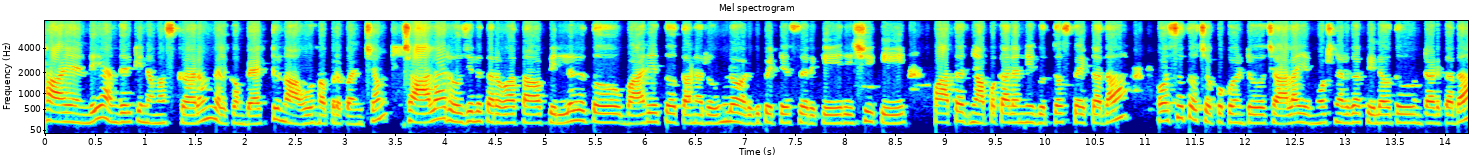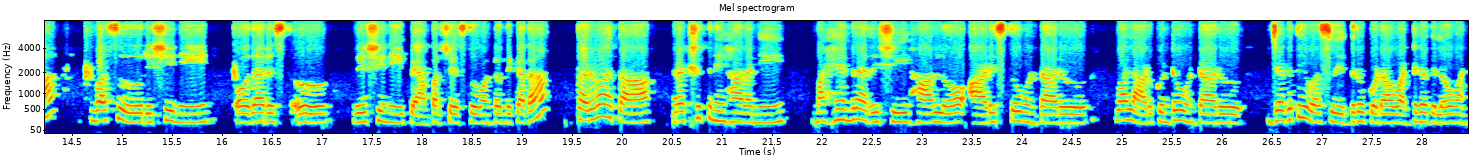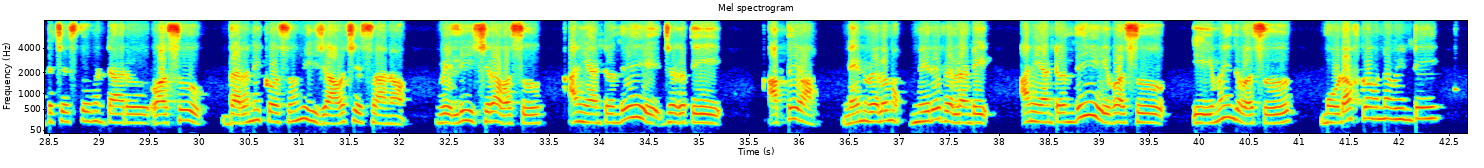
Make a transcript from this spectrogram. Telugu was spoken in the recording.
హాయ్ అండి అందరికీ నమస్కారం. వెల్కమ్ బ్యాక్ టు నా ఊహ ప్రపంచం. చాలా రోజుల తర్వాత పిల్లలతో భార్యతో తన రూమ్లో అడుగు పెట్టేసరికి రిషికి పాత జ్ఞాపకాలన్నీ గుర్తొస్తాయి కదా? వసుతో చెప్పుకుంటూ చాలా ఎమోషనల్గా ఫీల్ అవుతూ ఉంటాడు కదా? వసు రిషిని ఓదారుస్తూ రిషిని ప్యాంపర్ చేస్తూ ఉంటుంది కదా? తర్వాత రక్షిత్ నిహాలని మహేంద్ర రిషి హాల్లో ఆడిస్తూ ఉంటారు. వాళ్ళు ఆడుకుంటూ ఉంటారు. జగతి వసు ఇద్దరు కూడా వంటగదిలో వంట చేస్తూ ఉంటారు. వసు ధరణి కోసం ఈ జావ చేశాను. వెళ్ళి ఇచ్చిరా వసు అని అంటుంది జగతి. అత్తయ్య నేను వెళ్ళను మీరే వెళ్ళండి అని అంటుంది వసు. ఏమైంది వసు? మూడ్ ఆఫ్గా ఉన్నావేంటి?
